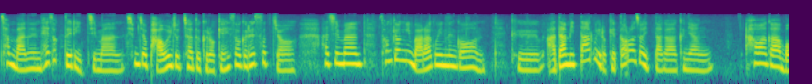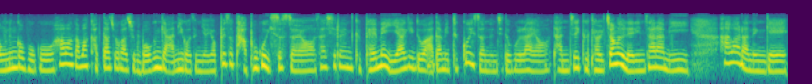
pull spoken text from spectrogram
참 많은 해석들이 있지만 심지어 바울조차도 그렇게 해석을 했었죠. 하지만 성경이 말하고 있는 건 그 아담이 따로 이렇게 떨어져 있다가 그냥 하와가 먹는 거 보고 하와가 막 갖다 줘가지고 먹은 게 아니거든요. 옆에서 다 보고 있었어요. 사실은 그 뱀의 이야기도 아담이 듣고 있었는지도 몰라요. 단지 그 결정을 내린 사람이 하와라는 게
